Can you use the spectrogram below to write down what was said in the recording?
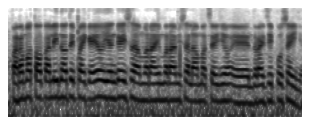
para matotally notify kayo. Yan guys, ah, maraming maraming salamat sa inyo and ride safe po sa inyo.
